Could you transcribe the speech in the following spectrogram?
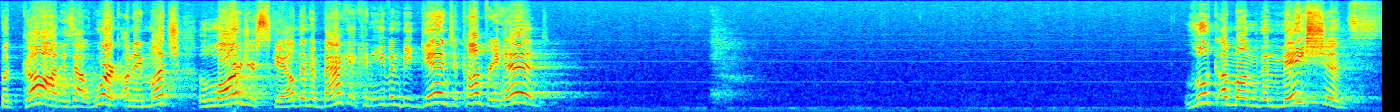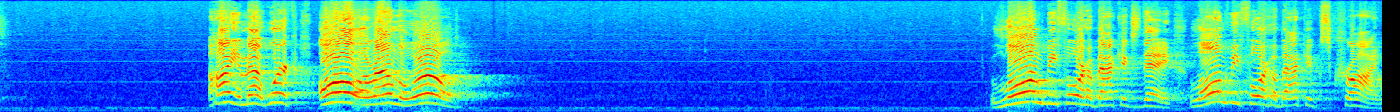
but God is at work on a much larger scale than Habakkuk can even begin to comprehend. Look among the nations. I am at work all around the world. Long before Habakkuk's day, long before Habakkuk's cry,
